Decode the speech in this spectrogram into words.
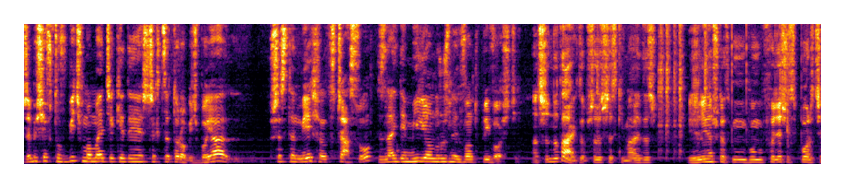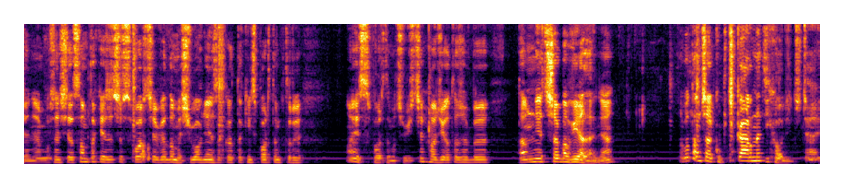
żeby się w to wbić w momencie, kiedy jeszcze chcę to robić, bo ja przez ten miesiąc czasu znajdę milion różnych wątpliwości. Znaczy, no tak, to przede wszystkim, ale też, jeżeli na przykład powiedziałeś o sporcie, nie? Bo w sensie są takie rzeczy w sporcie, wiadomo, siłownia jest akurat takim sportem, który, no jest sportem oczywiście, chodzi o to, żeby tam nie trzeba wiele, nie? No bo tam trzeba kupić karnet i chodzić, nie?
